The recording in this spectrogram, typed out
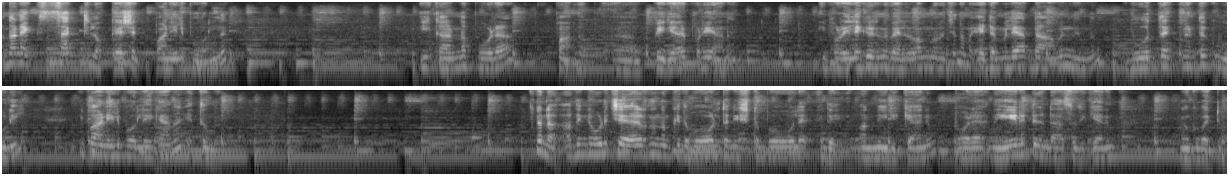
അതാണ് എക്സാക്ട് ലൊക്കേഷൻ പാണിയിൽ പോരിൽ. ഈ കാണുന്ന പുഴ പെരിയാർ പുഴയാണ്. ഈ പുഴയിലേക്ക് വരുന്ന വെള്ളം എന്ന് വെച്ചാൽ നമ്മൾ എടമലയാർ ഡാമിൽ നിന്നും ഭൂത്തക്കണ്ട് കൂടി ഈ പാണിയിൽ പോരിലേക്കാണ് എത്തുന്നത്. കണ്ടോ? അതിനോട് ചേർന്ന് നമുക്ക് ഇതുപോലെ തന്നെ ഇഷ്ടംപോലെ ഇത് വന്നിരിക്കാനും പുഴ നേരിട്ട് കണ്ട് ആസ്വദിക്കാനും നമുക്ക് പറ്റും.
